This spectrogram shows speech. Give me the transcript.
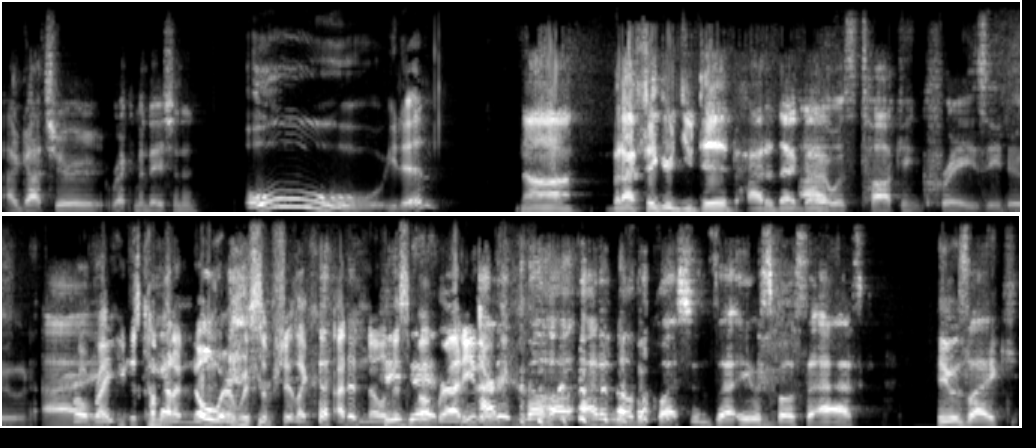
I got your recommendation in? Oh, you did? Nah, but I figured you did. How did that go? I was talking crazy, dude. I Bro, right? You just come out of nowhere with some shit. Like I didn't know He this about. Brad either. I didn't know how I didn't know the questions that he was supposed to ask. He was like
